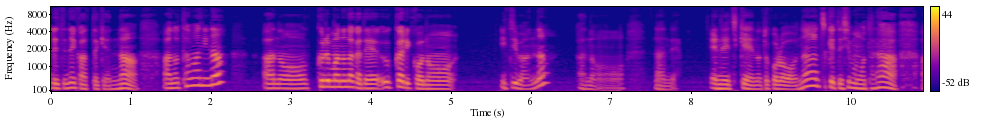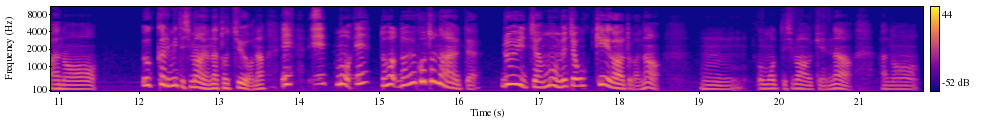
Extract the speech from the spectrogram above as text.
れてねかったけんな。あの、たまにな、あの、車の中でうっかりこの、一番な、あの、なんで、NHK のところをな、つけてしもうたら、あの、うっかり見てしまうよな、途中をな。え、え、もう、え、ど、どういうことなんって。るいちゃんもめっちゃ大きいが、とかな。うん、思ってしまうけんな。あの、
